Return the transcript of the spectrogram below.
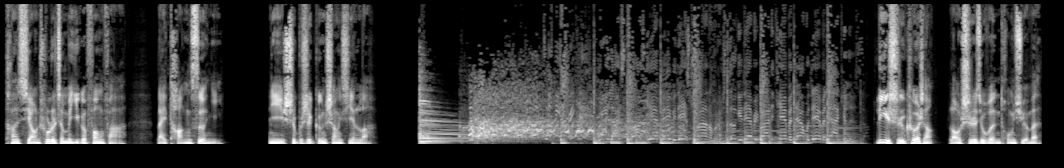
他想出了这么一个方法来搪塞你，你是不是更伤心了？历史课上，老师就问同学们：“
